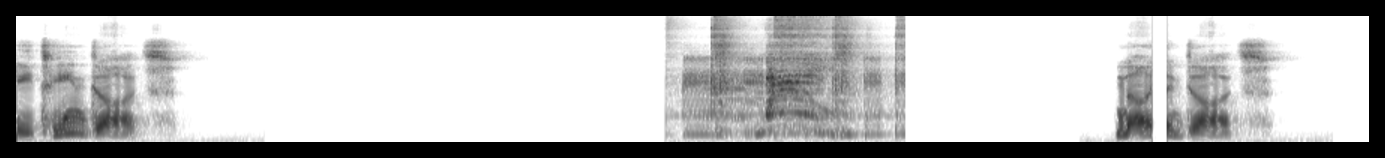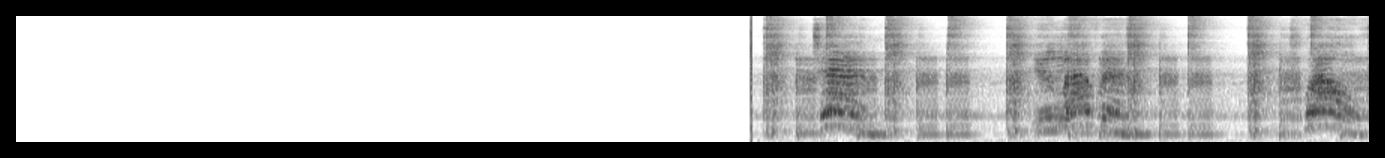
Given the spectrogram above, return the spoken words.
18 dots, nine, 9 dots, ten, eleven, twelve,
